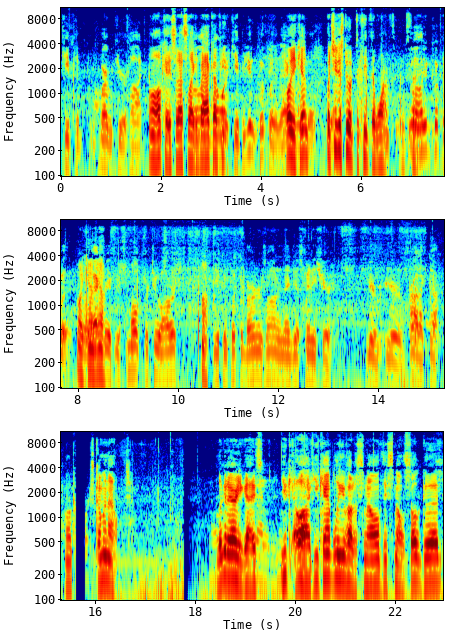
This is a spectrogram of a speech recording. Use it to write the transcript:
keep the barbecue hot. Oh, okay. So that's like a backup. I You- want to keep it. You can cook with it. oh, you can, but you yeah. just do it to keep the warmth. instead. Well, you can cook with it. Oh, you so can, yeah. actually, if you smoke for two hours, Huh. you can put the burners on and then just finish your your your product up. Okay, pork's coming out. Look at there, you guys. You oh, you can't believe how the smell. They smell so good.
